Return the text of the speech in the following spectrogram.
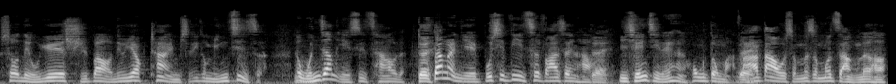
说《纽约时报》（New York Times） 一个名记者，那文章也是抄的。对，当然也不是第一次发生哈。对，以前几年很轰动嘛，拿到什么什么奖了哈。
